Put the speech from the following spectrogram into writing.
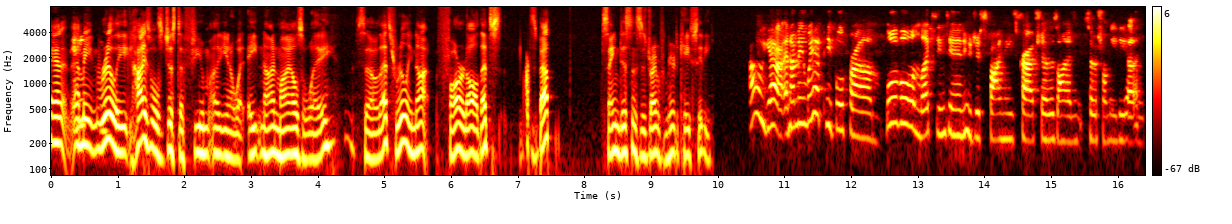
And I mean, really, Hiseville's just a few, uh, you know, what, eight nine miles away. So that's really not far at all. That's it's about same distance as driving from here to Cave City. Yeah, and I mean we had people from Louisville and Lexington who just find these craft shows on social media and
